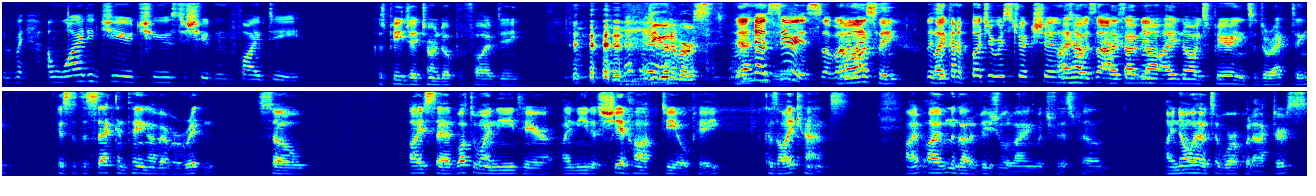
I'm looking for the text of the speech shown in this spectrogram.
and why did you choose to shoot in 5D? Because PJ turned up at five D. the universe. Yeah. No, serious. So, No, I mean, like, honestly, was like, there kind of budget restrictions? I or have was that like I've no I had no experience of directing. This is the second thing I've ever written, so I said, "What do I need here? I need a shit hot DOP because I can't. I I haven't got a visual language for this film. I know how to work with actors.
